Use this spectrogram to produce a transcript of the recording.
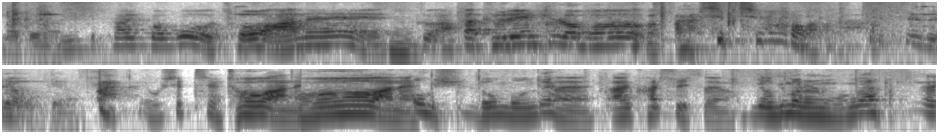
맞아요. 24일 거고, 저 안에 음. 그 아까 drain 플러그, 아, 17인 것 같다. 17 드려볼게요. 아, 이거 17. 저 안에. 저 안에. 어우 씨 너무 먼데? 네, 아, 갈 수 있어요. 여기만 하는 건가? 에?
